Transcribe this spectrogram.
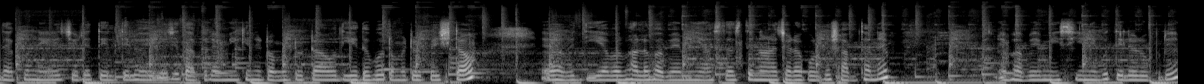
দেখো নেড়ে চেড়ে তেল তেল হয়ে গেছে। তারপরে আমি এখানে টমেটোটাও দিয়ে দেবো, টমেটোর পেস্টটাও এভাবে দিয়ে আবার ভালোভাবে আমি আস্তে আস্তে নাড়াচাড়া করব সাবধানে। এভাবে মিশিয়ে নেব তেলের উপরে।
